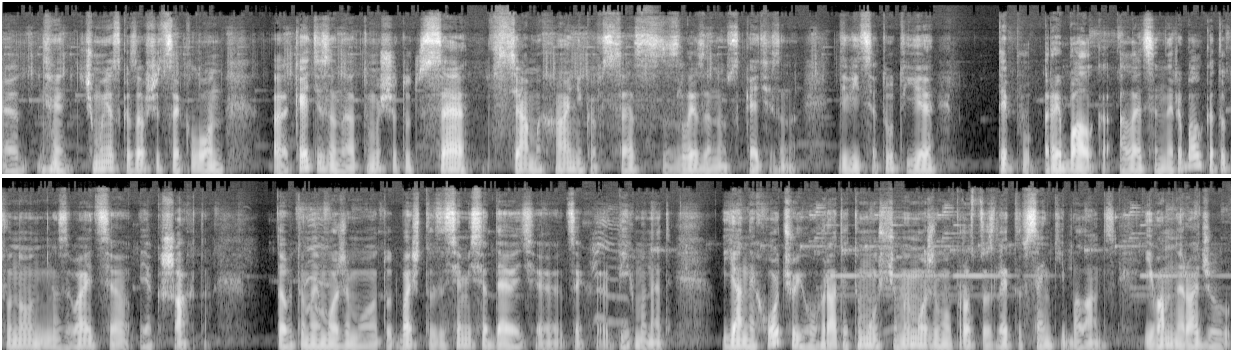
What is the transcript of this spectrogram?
Е, чому я сказав, що це клон е, Кетізена? Тому що тут все, вся механіка, все злизано з Кетізена. Дивіться, тут є типу рибалка, але це не рибалка, тут воно називається як шахта. Тобто ми можемо тут, бачите, за 79 е, цих е, монет. Я не хочу його грати, тому що ми можемо просто злити всенький баланс. І вам не раджу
